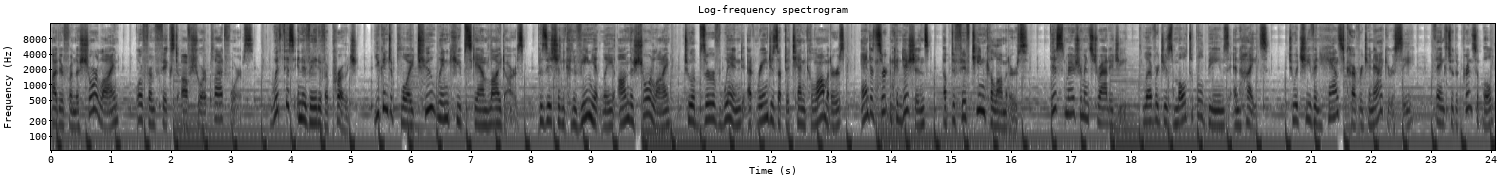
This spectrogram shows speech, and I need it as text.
either from the shoreline or from fixed offshore platforms. With this innovative approach, you can deploy two WindCube scan LiDARs positioned conveniently on the shoreline to observe wind at ranges up to 10 kilometers and in certain conditions up to 15 kilometers. This measurement strategy leverages multiple beams and heights to achieve enhanced coverage and accuracy thanks to the principle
